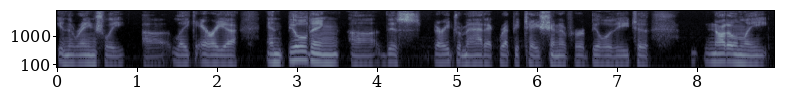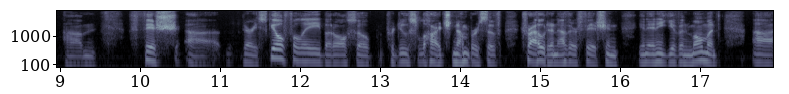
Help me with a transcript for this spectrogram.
in the Rangeley uh, Lake area and building uh, this very dramatic reputation of her ability to not only um, fish uh, very skillfully, but also produce large numbers of trout and other fish in, in any given moment. Uh,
